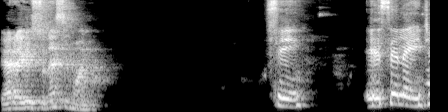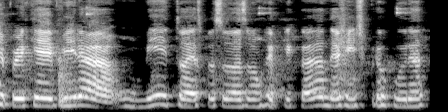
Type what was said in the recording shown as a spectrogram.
Era isso, né, Simone? Sim, excelente, porque vira um mito, as pessoas vão replicando e a gente procura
